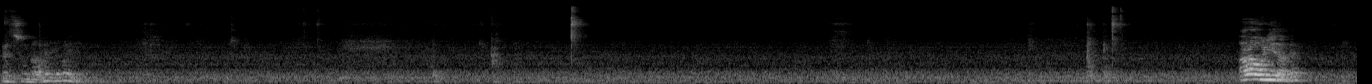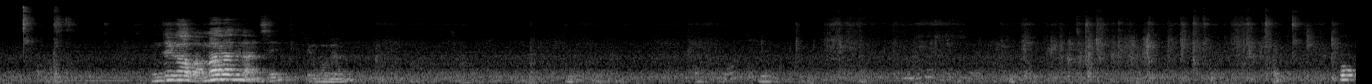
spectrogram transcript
그래서 정답은 1번이 된다 따라오니 다들? 문제가 만만하진 않지 지금 보면 꼭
